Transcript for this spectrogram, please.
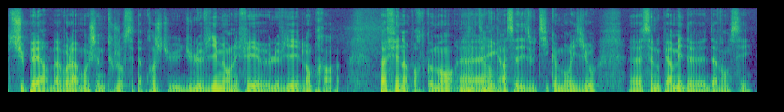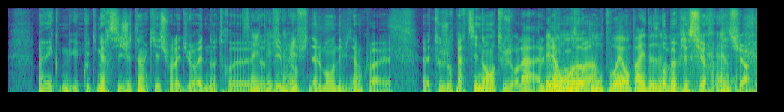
super. Bah voilà, moi j'aime toujours cette approche du, du levier, mais en effet, levier l'emprunt, pas fait n'importe comment, et grâce à des outils comme Maurizio, euh, ça nous permet d'avancer. Bah, mais, mais écoute, merci. J'étais inquiet sur la durée de notre, euh, notre été, débrief. Finalement. on est bien, quoi. Euh, toujours pertinent, toujours là. Mais Albert bon, euh, Dantois. on pourrait en parler deux heures. Oh bah bien sûr, bien sûr.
